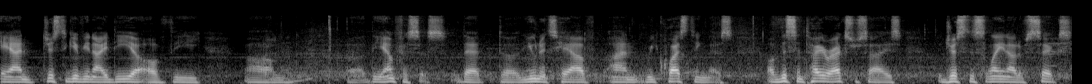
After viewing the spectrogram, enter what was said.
and just to give you an idea of the, um, uh, the emphasis that uh, units have on requesting this, of this entire exercise, just this lane out of six,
